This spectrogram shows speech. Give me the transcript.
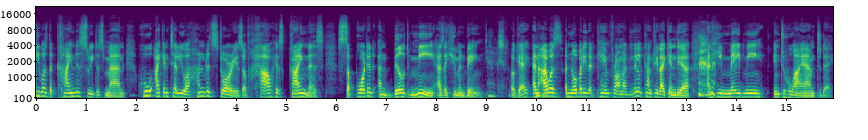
He was the kindest, sweetest man who I can tell you a hundred stories of how his kindness supported and built me as a human being. Actually. Okay. And Mm-hmm. I was a nobody that came from a little country like India, and he made me into who I am today.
